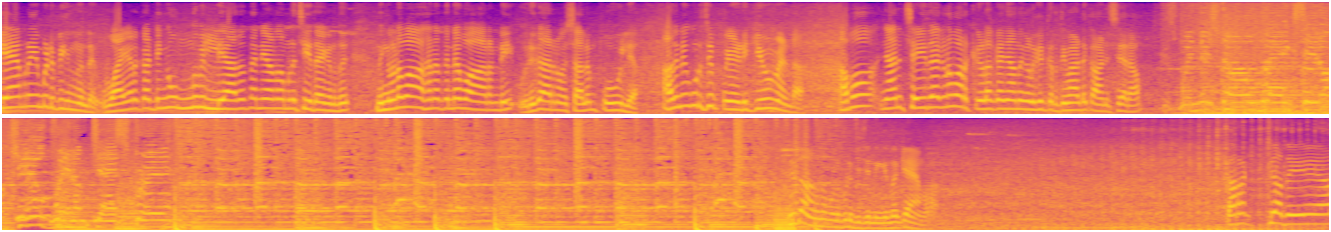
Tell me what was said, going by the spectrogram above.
ക്യാമറയും പിടിപ്പിക്കുന്നുണ്ട്. വയർ കട്ടിങ് ഒന്നുമില്ലാതെ തന്നെയാണ് നമ്മൾ ചെയ്തേക്കുന്നത്. നിങ്ങളുടെ വാഹനത്തിന്റെ വാറണ്ടി ഒരു കാരണവശാലും പോവില്ല. അതിനെക്കുറിച്ച് പേടിക്കുകയും വേണ്ട. അപ്പോൾ ഞാൻ ചെയ്തേക്കുന്ന വർക്കുകളൊക്കെ ഞാൻ നിങ്ങൾക്ക് കൃത്യമായിട്ട് കാണിച്ചു തരാം. പിടിപ്പിച്ചിരിക്കുന്ന ക്യാമറ. കറക്റ്റ് അതേ ആ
